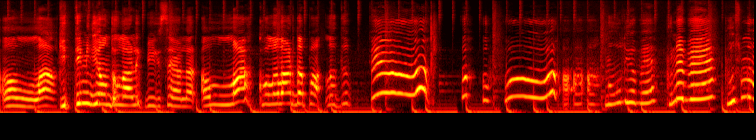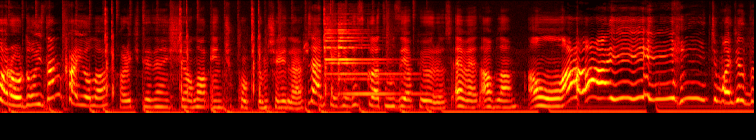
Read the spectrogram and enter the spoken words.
Allah. Gitti milyon dolarlık bilgisayarlar. Allah kolalar da patladı. Aa, aa, ne orada? O yüzden mi kayıyorlar? Hareket eden eşyalar en çok korktuğum şeyler. Güzel bir şekilde squatımızı yapıyoruz. Evet ablam. Allah! İçim acıdı.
